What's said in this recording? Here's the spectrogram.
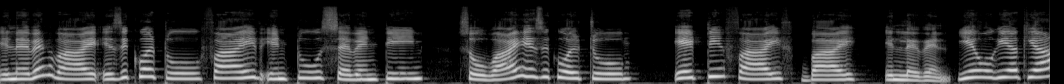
eleven Y is equal to five into seventeen so Y is equal to eighty five by eleven ये हो गया क्या?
